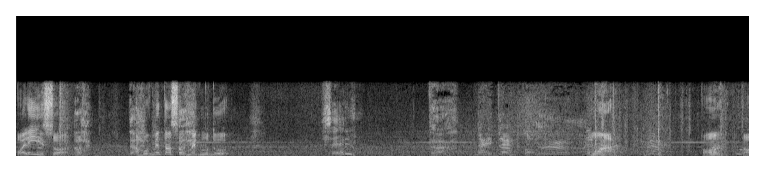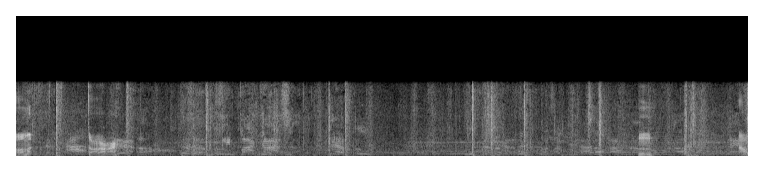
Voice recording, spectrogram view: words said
Olha isso, ó. A movimentação como é que mudou? Sério? Tá. Vamos lá. Toma, toma, toma. Vamos limpar a casa. Au.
